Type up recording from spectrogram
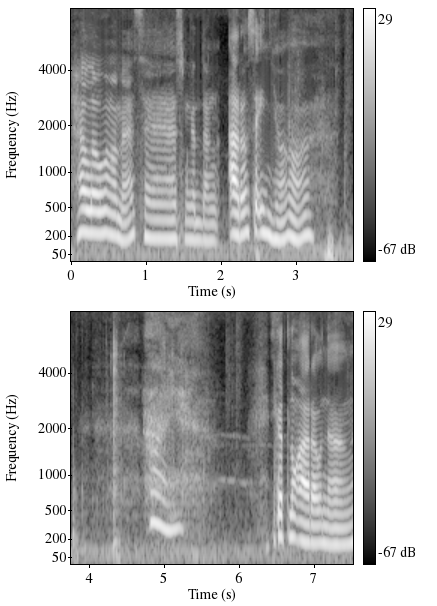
Hello mga meses! Magandang araw sa inyo! Hi! Ikatlong araw ng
